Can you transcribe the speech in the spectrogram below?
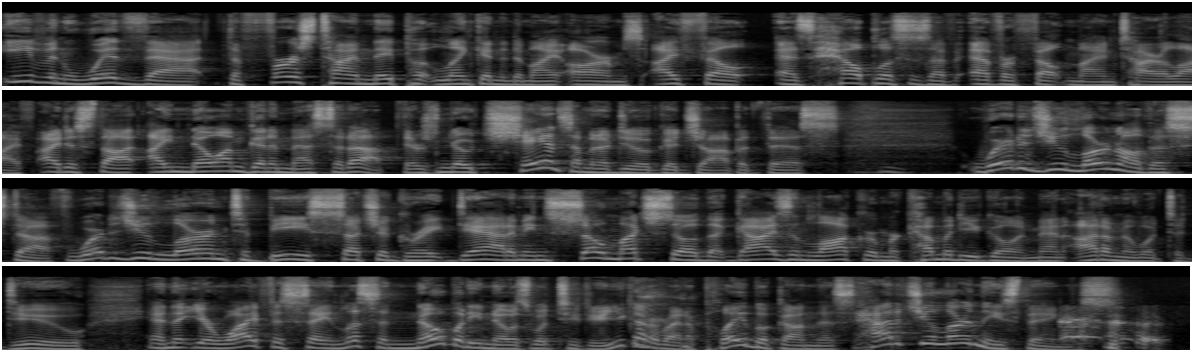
even with that, the first time they put Lincoln into my arms, I felt as helpless as I've ever felt in my entire life. I just thought, I know I'm going to mess it up. There's no chance I'm going to do a good job at this. Where did you learn all this stuff? Where did you learn to be such a great dad? I mean, so much so that guys in locker room are coming to you going, man, I don't know what to do. And that your wife is saying, listen, nobody knows what to do. You got to write a playbook on this. How did you learn these things?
